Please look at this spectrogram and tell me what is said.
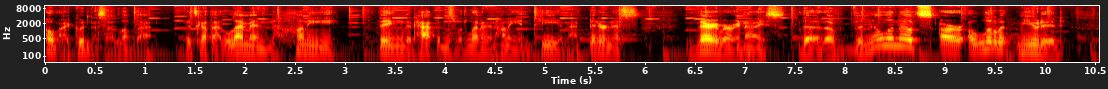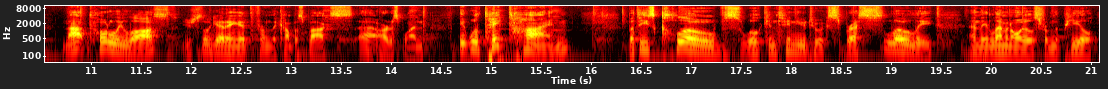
Oh my goodness, I love that. It's got that lemon, honey, thing that happens with lemon and honey and tea and that bitterness. Very, very nice. The, the vanilla notes are a little bit muted, not totally lost. You're still getting it from the Compass Box uh, Artist Blend. It will take time, but these cloves will continue to express slowly and the lemon oils from the peel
